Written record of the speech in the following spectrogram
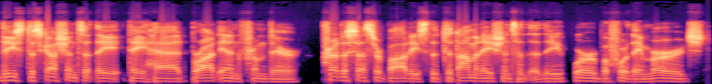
these discussions that they they had brought in from their predecessor bodies, the denominations that they were before they merged,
